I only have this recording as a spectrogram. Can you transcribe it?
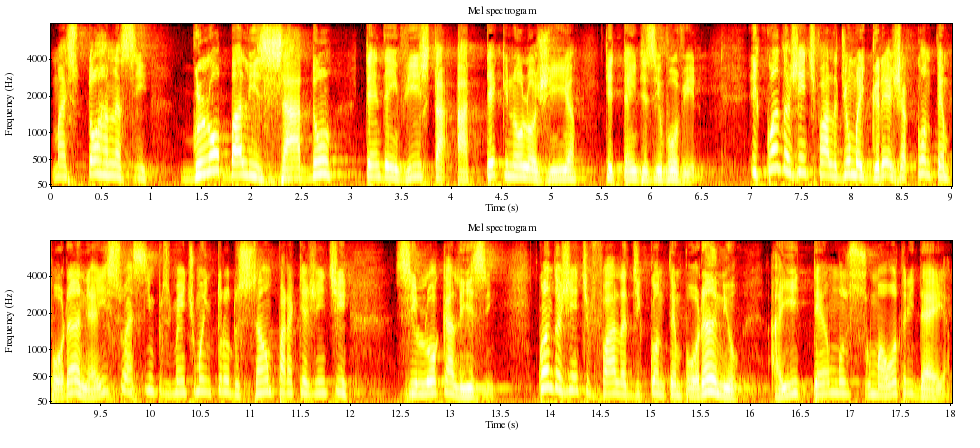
mas torna-se globalizado, tendo em vista a tecnologia que tem desenvolvido. E quando a gente fala de uma igreja contemporânea, isso é simplesmente uma introdução para que a gente se localize. Quando a gente fala de contemporâneo, aí temos uma outra ideia.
